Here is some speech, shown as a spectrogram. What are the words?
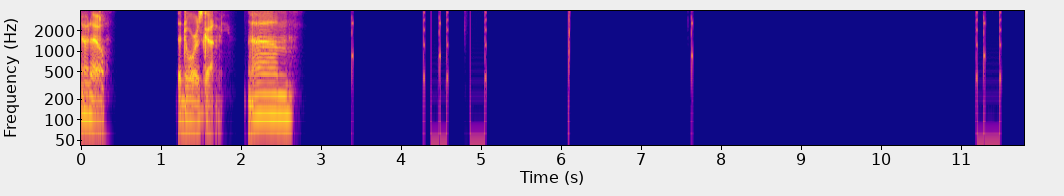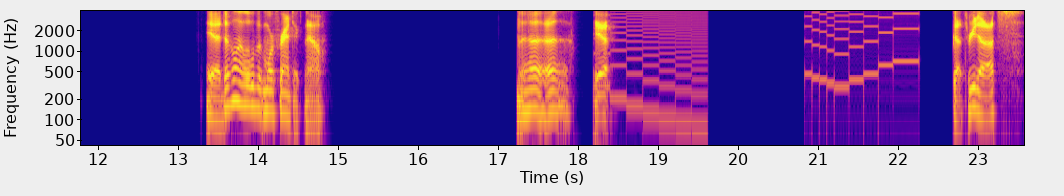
Oh no, the doors got me. Um. Yeah, definitely a little bit more frantic now. Uh, yeah. Got three dots.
